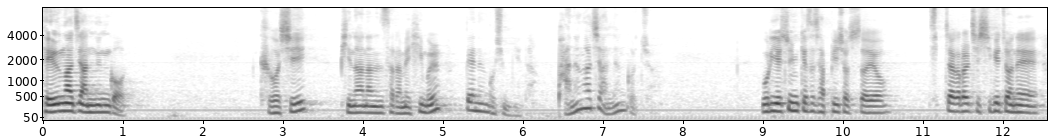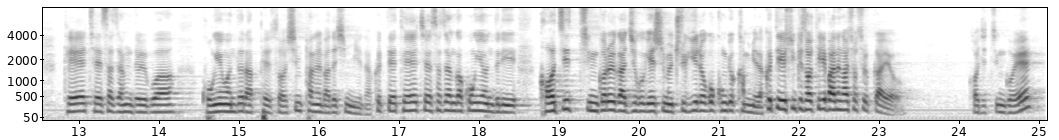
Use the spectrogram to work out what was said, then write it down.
대응하지 않는 것. 그것이 비난하는 사람의 힘을 빼는 것입니다. 반응하지 않는 거죠. 우리 예수님께서 잡히셨어요. 십자가를 지시기 전에 대제사장들과 공회원들 앞에서 심판을 받으십니다. 그때 대제사장과 공회원들이 거짓 증거를 가지고 예수님을 죽이려고 공격합니다. 그때 예수님께서 어떻게 반응하셨을까요? 거짓 증거에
